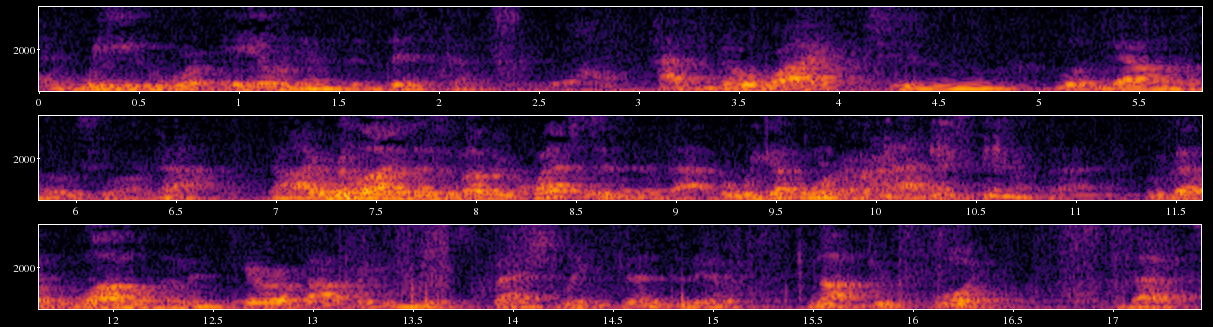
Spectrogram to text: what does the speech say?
And we who were aliens in this country have no right to look down on those who are now. Now I realize there's some other questions in that, but we got to work on our attitude on that. We've got to love them and care about them and be especially sensitive not to exploit. That's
